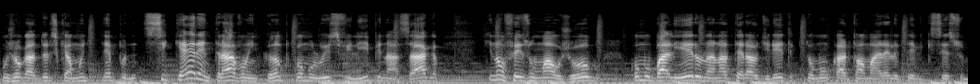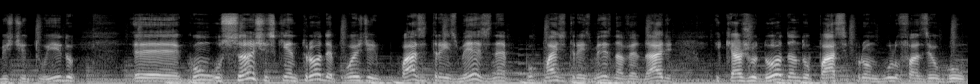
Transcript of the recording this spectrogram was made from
com jogadores que há muito tempo sequer entravam em campo, como Luiz Felipe na zaga, que não fez um mau jogo, como o Balieiro na lateral direita, que tomou um cartão amarelo e teve que ser substituído, é, com o Sanches, que entrou depois de quase três meses, né? Pouco mais de três meses, na verdade, e que ajudou dando o passe para o Angulo fazer o gol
